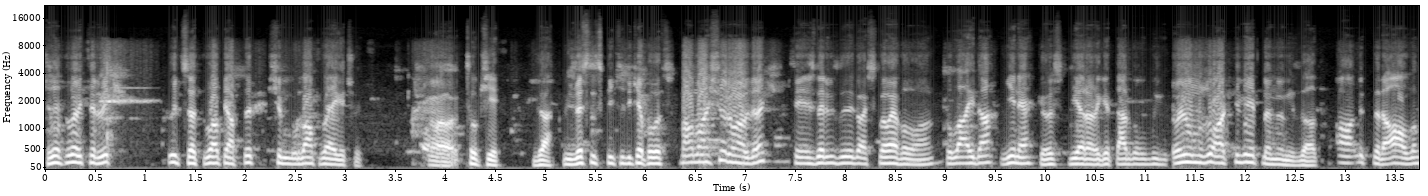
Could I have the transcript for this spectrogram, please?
Setup'ı bitirdik. 3 set yaptık. Şimdi buradan fly'a geçiyoruz. Aa, çok iyi. Güzel. Ücretsiz fikirlik yapılır. Ben başlıyorum abi direkt. Seyircilerimizle de bir açıklama yapalım abi. Fly'da yine göğüs diğer hareketlerde olduğu gibi ön omuzu aktive etmememiz lazım. Ağırlıkları aldım.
